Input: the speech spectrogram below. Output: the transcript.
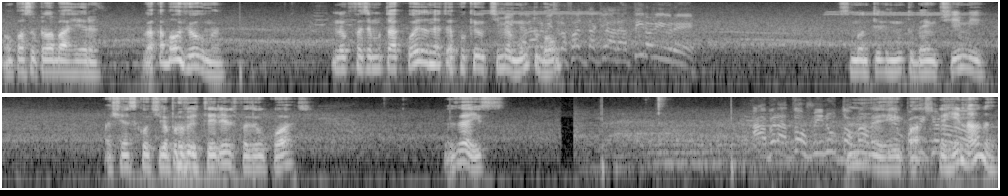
Não passou pela barreira. Vai acabar o jogo, mano. Não deu pra fazer muita coisa, né? Até porque o time é muito bom. Se manteve muito bem o time. A chance que eu tive, aproveitei ele de fazer o corte. Mas é isso. Hum, errei, pá. errei nada.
